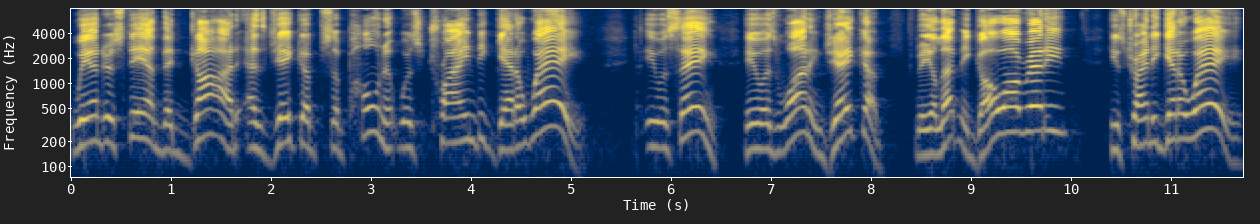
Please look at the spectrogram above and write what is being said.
we understand that God, as Jacob's opponent, was trying to get away. He was saying, he was wanting, Jacob, will you let me go already? He's trying to get away.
